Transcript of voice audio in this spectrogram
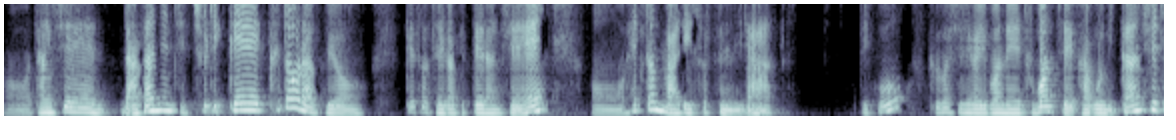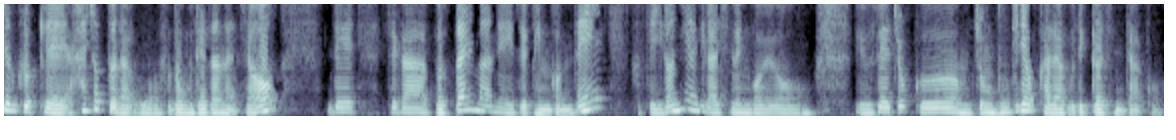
어, 당시에 나가는 지출이 꽤 크더라고요. 그래서 제가 그때 당시에 어, 했던 말이 있었습니다. 그리고 그것이 제가 이번에 두 번째 가보니까 실제로 그렇게 하셨더라고요. 그래서 너무 대단하죠. 근데 제가 몇 달 만에 이제 뵌 건데 갑자기 이런 이야기를 하시는 거예요. 요새 조금 좀 무기력하다고 느껴진다고.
